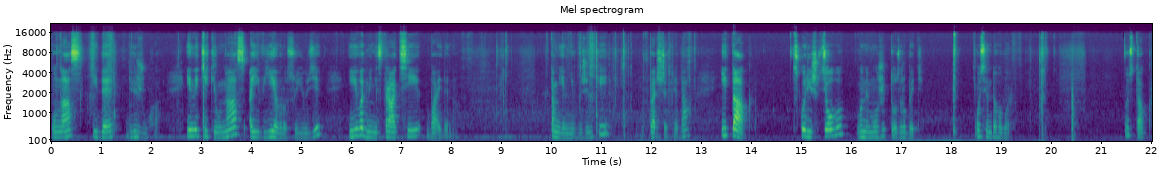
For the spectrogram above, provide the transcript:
у нас іде двіжуха. І не тільки у нас, а й в Євросоюзі, і в адміністрації Байдена. Там є в нього жінки в перших рядах. І так, скоріш всього, вони можуть то зробити. Ось він договор. Ось так.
